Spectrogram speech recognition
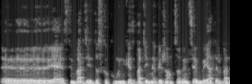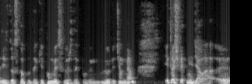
Yy, Ja jestem bardziej z doskoku, Monika jest bardziej na bieżąco, więc jakby ja też bardziej z doskoku takie pomysły, że tak powiem, wyciągam. I to świetnie działa. Yy,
